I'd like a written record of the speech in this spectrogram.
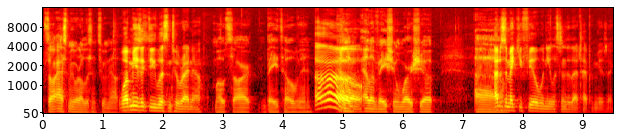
So ask me what I listen to now. What music do you listen to right now? Mozart, Beethoven, Oh, ele- elevation worship. how does it make you feel when you listen to that type of music?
